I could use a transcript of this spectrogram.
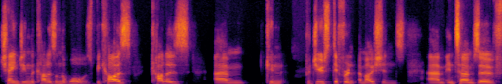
changing the colors on the walls because colors um, can produce different emotions um, in terms of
